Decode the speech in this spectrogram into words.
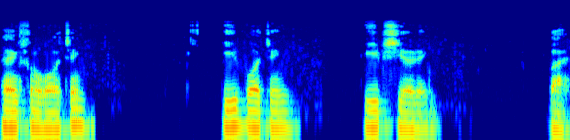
Thanks for watching keep watching keep sharing. Bye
